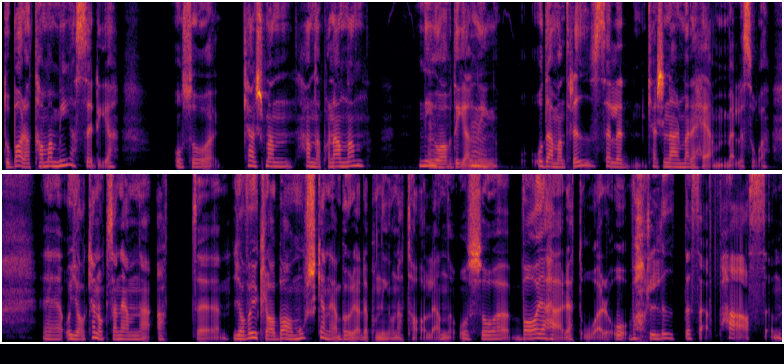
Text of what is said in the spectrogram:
Då bara tar man med sig det och så kanske man hamnar på en annan neoavdelning mm. Mm. och där man trivs eller kanske närmare hem eller så. Eh, och jag kan också nämna att Eh, jag var ju klar barnmorska när jag började på neonatalen och så var jag här ett år och var lite så här, fasen,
